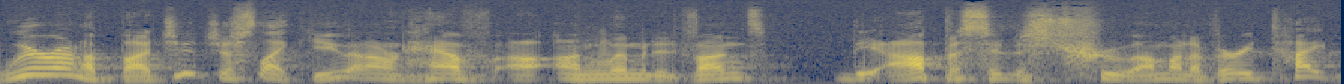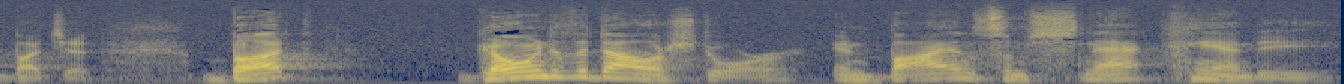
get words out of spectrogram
we're on a budget, just like you. I don't have uh, unlimited funds. The opposite is true. I'm on a very tight budget. But going to the dollar store and buying some snack candy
